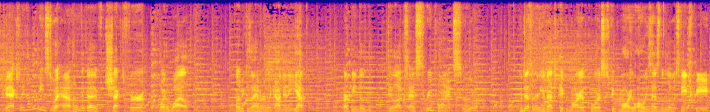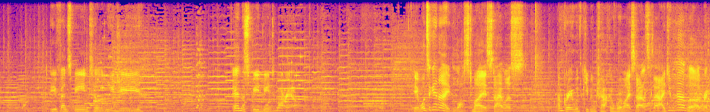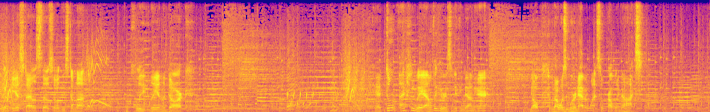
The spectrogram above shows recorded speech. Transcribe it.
Okay, actually, how many beans do I have? I don't think I've checked for quite a while. Probably because I haven't really gotten any. Yep. Heart Bean Del Deluxe. Adds three points. Ooh. We're definitely to give that to Paper Mario, of course. because Paper Mario always has the lowest HP. Defense bean to Luigi. And the Speed bean to Mario. Okay, once again I lost my stylus. I'm great with keeping track of where my stylus is at. I do have a regular DS stylus though, so at least I'm not completely in the dark. Okay, I don't... Actually, wait, I don't think there is anything down here. No, that wasn't where Nabbit went, so probably not.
